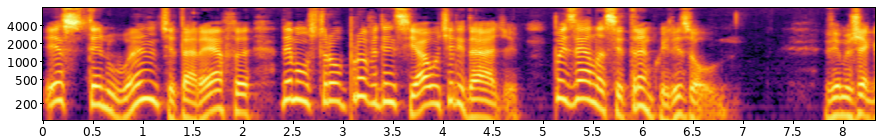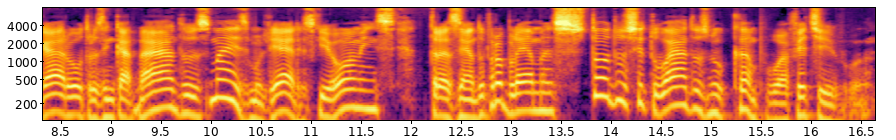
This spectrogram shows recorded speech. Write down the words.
extenuante tarefa demonstrou providencial utilidade, pois ela se tranquilizou. Vimos chegar outros encarnados, mais mulheres que homens, trazendo problemas, todos situados no campo afetivo.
